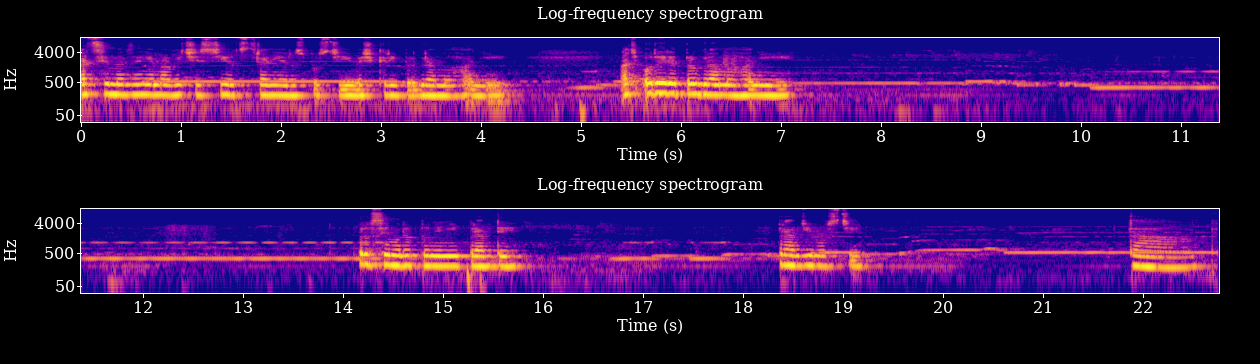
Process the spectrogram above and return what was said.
Ať si mezi něma vyčistí, odstraní a rozpustí veškerý program lhaní. Ať odejde program lhaní. Prosím o doplnění pravdy, pravdivosti. Tak.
